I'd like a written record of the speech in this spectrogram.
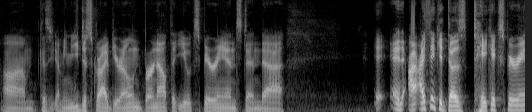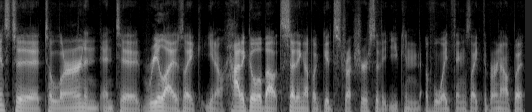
Because, um, I mean, you described your own burnout that you experienced, and, uh, and I, think it does take experience to to learn and, and to realize like you know how to go about setting up a good structure so that you can avoid things like the burnout. But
